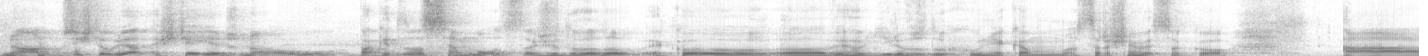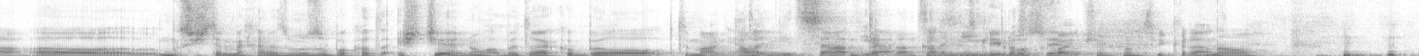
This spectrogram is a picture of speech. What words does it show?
No ale musíš to udělat ještě jednou, pak je to zase moc, takže toho to jako uh, vyhodí do vzduchu někam strašně vysoko. A uh, musíš ten mechanismus zopakovat ještě jednou, aby to jako bylo optimální. Ale nic se na té hádance nemění. Klasický boss Prostě, fight, všechno třikrát. No.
